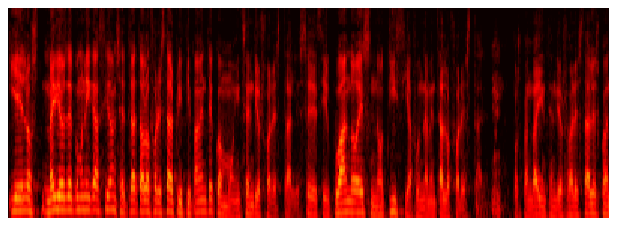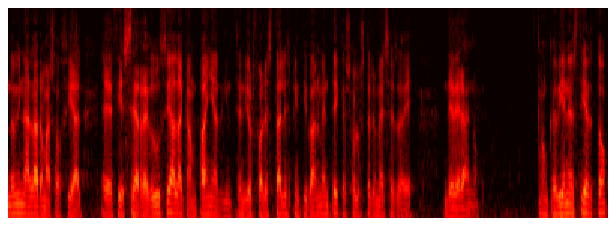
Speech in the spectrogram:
Y en los medios de comunicación se trata lo forestal principalmente como incendios forestales. Es decir, ¿cuándo es noticia fundamental lo forestal? Pues cuando hay incendios forestales, cuando hay una alarma social. Es decir, se reduce a la campaña de incendios forestales principalmente, que son los tres meses de verano. Aunque bien es cierto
